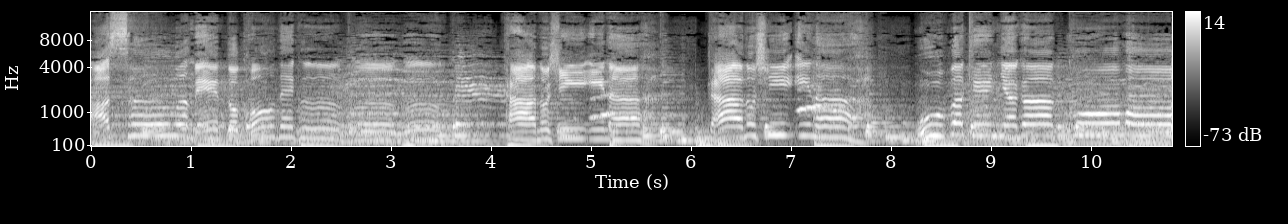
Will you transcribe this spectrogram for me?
朝は寝床でグーグー楽しいな楽しいなお化けにゃ学校も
